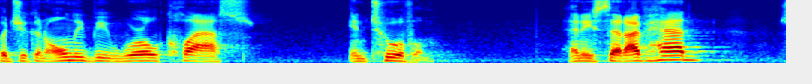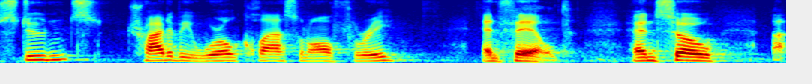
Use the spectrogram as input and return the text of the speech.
But you can only be world class in two of them. And he said, I've had students try to be world class in all three and failed. And so I,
